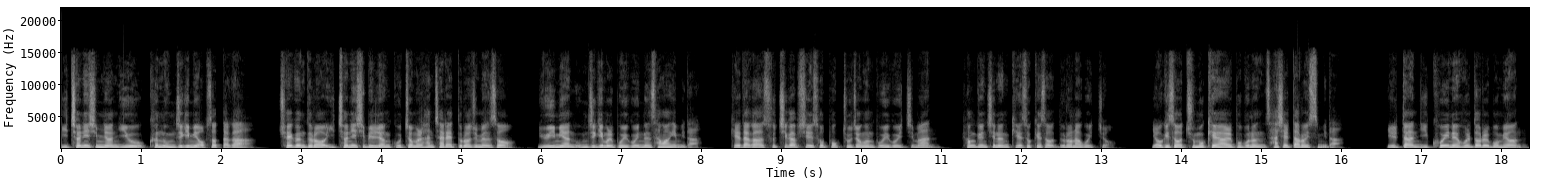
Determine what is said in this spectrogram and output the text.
2020년 이후 큰 움직임이 없었다가 최근 들어 2021년 고점을 한 차례 뚫어주면서 유의미한 움직임을 보이고 있는 상황입니다. 게다가 수치값이 소폭 조정은 보이고 있지만 평균치는 계속해서 늘어나고 있죠. 여기서 주목해야 할 부분은 사실 따로 있습니다. 일단 이 코인의 홀더를 보면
